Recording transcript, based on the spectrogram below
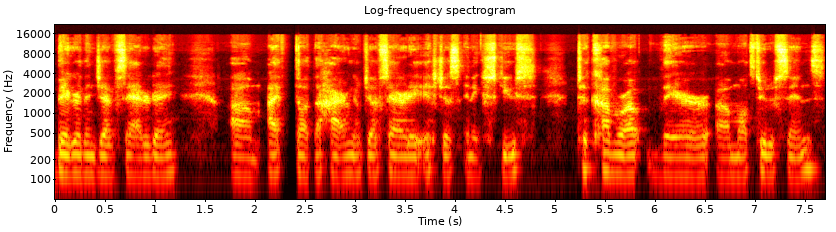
bigger than Jeff Saturday. Um, I thought the hiring of Jeff Saturday is just an excuse to cover up their uh, multitude of sins.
